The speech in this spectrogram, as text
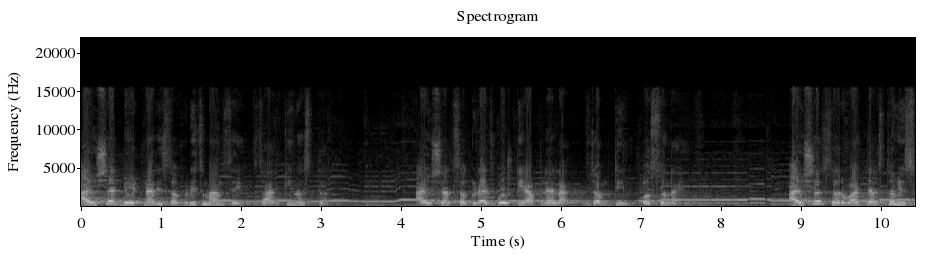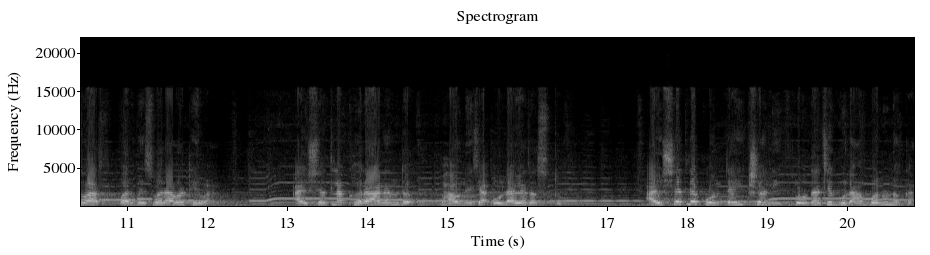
आयुष्यात भेटणारी सगळीच माणसे सारखी नसतात. आयुष्यात सगळ्याच गोष्टी आपल्याला जमतील असं नाही. आयुष्यात सर्वात जास्त विश्वास परमेश्वरावर ठेवा. आयुष्यातला खरा आनंद भावनेच्या ओलाव्यात असतो. आयुष्यातल्या कोणत्याही क्षणी क्रोधाचे गुलाम बनू नका.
